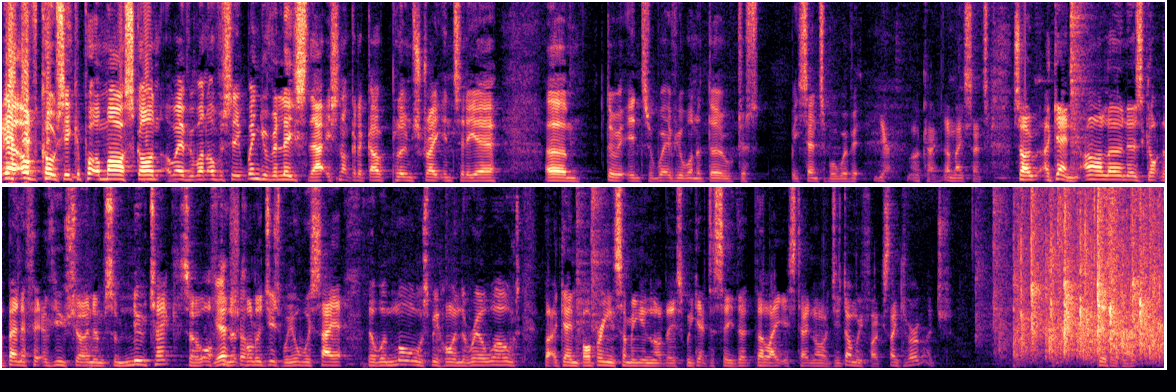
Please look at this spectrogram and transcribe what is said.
yeah, of course, you can put a mask on or whatever you. Obviously, when you release that, it's not going to go plume straight into the air. Um, do it into whatever you want to do. Just be sensible with it. Yeah, okay, that makes sense. So again, our learners got the benefit of you showing them some new tech. So often Yeah, at sure. colleges, we always say it that we're miles behind the real world. But again, by bringing something in like this, we get to see the, the latest technology. Don't we, folks? Thank you very much. Cheers, mate.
